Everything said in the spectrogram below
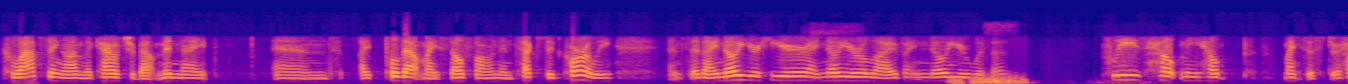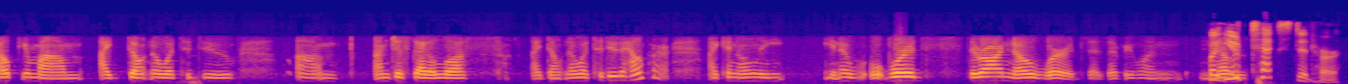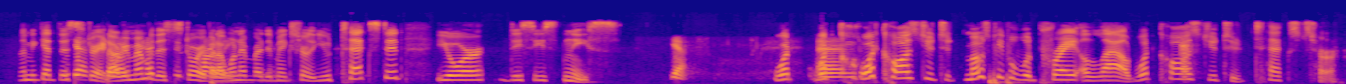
collapsing on the couch about midnight and I pulled out my cell phone and texted Carly and said, I know you're here. I know you're alive. I know you're with us. Please help me help my sister, help your mom. I don't know what to do. Um, I'm just at a loss. I don't know what to do to help her. I can only, you know, words. There are no words, as everyone But knows. you texted her. Let me get this Yes, straight. so I I remember this texted story, but I want everybody to make sure that you texted your deceased niece. yes. What what And- what caused you to most people would pray aloud. What caused you to text her?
